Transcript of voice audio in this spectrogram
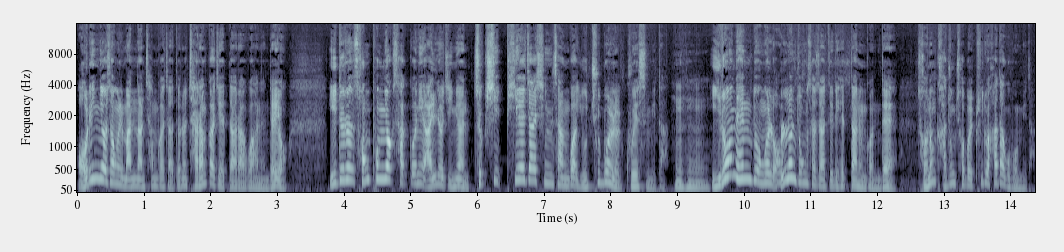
어린 여성을 만난 참가자들은 자랑까지 했다라고 하는데요. 이들은 성폭력 사건이 알려지면 즉시 피해자 신상과 유출본을 구했습니다. 음흠. 이런 행동을 언론 종사자들이 했다는 건데 저는 가중처벌 필요하다고 봅니다.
